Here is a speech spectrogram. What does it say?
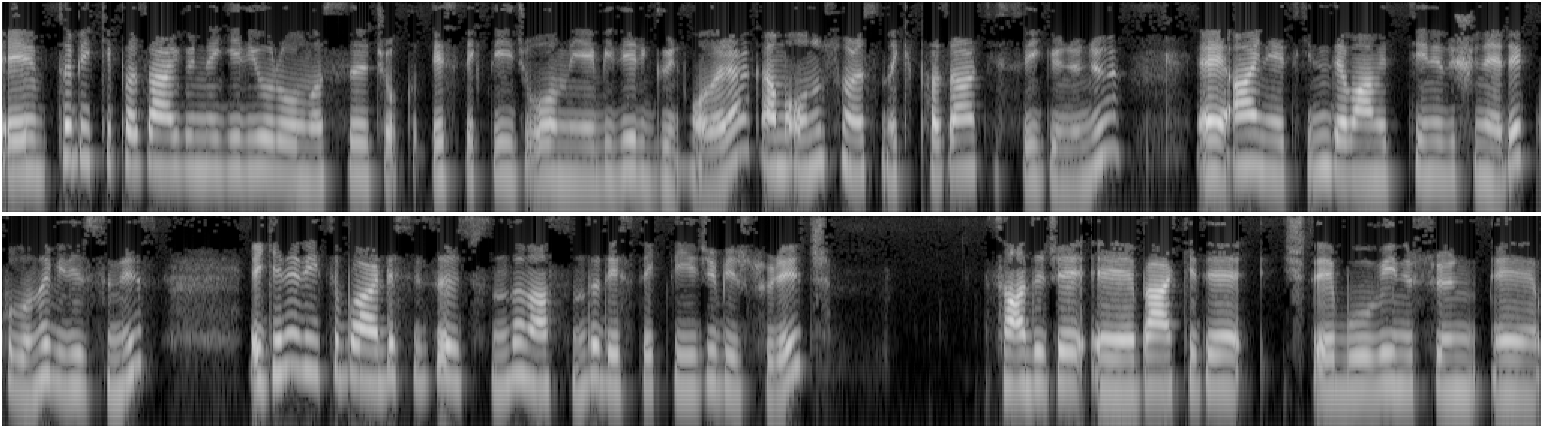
E, tabii ki pazar gününe geliyor olması çok destekleyici olmayabilir gün olarak ama onun sonrasındaki pazartesi gününü e, aynı etkinin devam ettiğini düşünerek kullanabilirsiniz. E, genel itibariyle sizler açısından aslında destekleyici bir süreç. Sadece e, belki de işte bu Venüs'ün e,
